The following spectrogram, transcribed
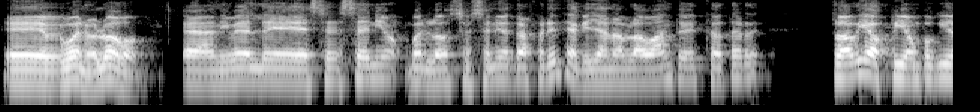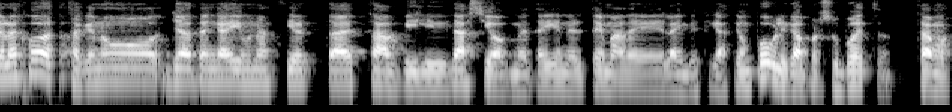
Eh, bueno, luego, a nivel de sesenio, bueno, los sesenios de transferencia que ya han hablado antes esta tarde, todavía os pilla un poquito lejos hasta que no ya tengáis una cierta estabilidad si os metéis en el tema de la investigación pública, por supuesto. Estamos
